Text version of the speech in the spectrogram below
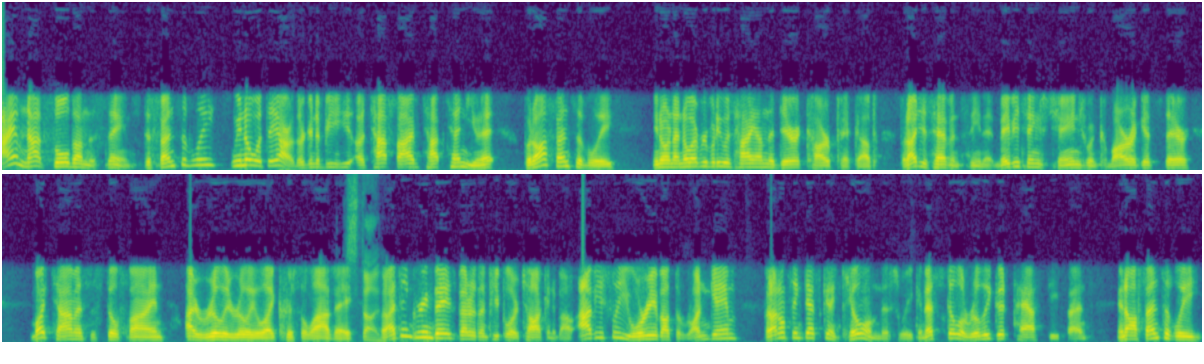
I am not sold on the Saints. Defensively, we know what they are. They're going to be a top five, top 10 unit. But offensively, you know, and I know everybody was high on the Derek Carr pickup, but I just haven't seen it. Maybe things change when Kamara gets there. Mike Thomas is still fine. I really, really like Chris Olave. Stud. But I think Green Bay is better than people are talking about. Obviously, you worry about the run game, but I don't think that's going to kill them this week. And that's still a really good pass defense. And offensively,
